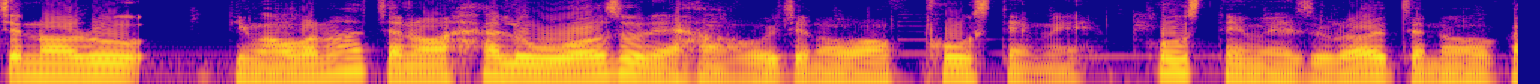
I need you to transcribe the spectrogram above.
ကျွန်တော်တို့ဒီမှာပေါ့နော်ကျွန်တော် hello world ဆိုတဲ့ဟာကိုကျွန်တော် post တင်မယ် post တင်မယ်ဆိုတော့ကျွန်တော်က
